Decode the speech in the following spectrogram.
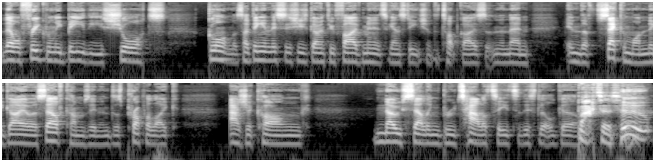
There will frequently be these short gauntlets. I think in this, she's going through five minutes against each of the top guys, and then in the second one, Nagayo herself comes in and does proper like Aja Kong, no selling brutality to this little girl batters. her. who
